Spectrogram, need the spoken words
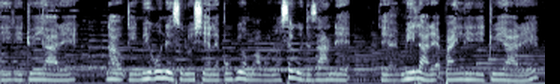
လေးတွေတွေ့ရတယ်။နောက်ဒီမိကုန်းနေဆိုလို့ရှိရင်လည်းပိုပြီးတော့မှပေါ့နော်စိတ်ဝင်စားနဲ့ဒီမေးလာတဲ့အပိုင်းလေးတွေတွေ့ရတယ်။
